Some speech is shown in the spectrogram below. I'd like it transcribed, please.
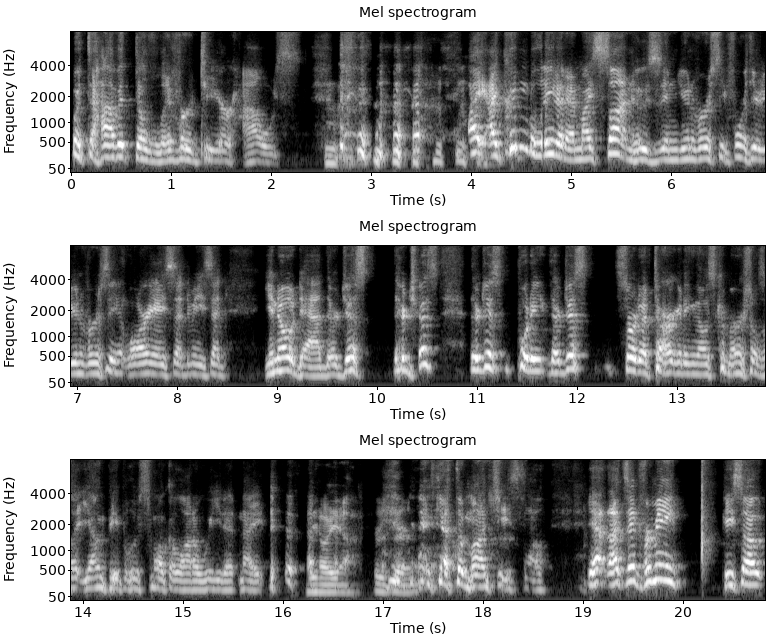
but to have it delivered to your house. I, I couldn't believe it. And my son, who's in university, fourth year university at Laurier, said to me, he said, You know, dad, they're just, they're just, they're just putting, they're just sort of targeting those commercials at young people who smoke a lot of weed at night. oh, yeah, for sure. and get the munchies. So, yeah, that's it for me. Peace out.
